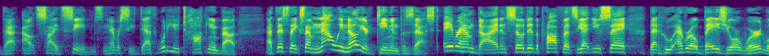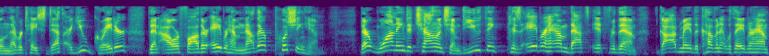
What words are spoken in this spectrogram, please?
that outside seed. Never see death. What are you talking about? At this they exclaim, Now we know you're demon possessed. Abraham died, and so did the prophets, yet you say that whoever obeys your word will never taste death. Are you greater than our father Abraham? Now they're pushing him. They're wanting to challenge him. Do you think, because Abraham, that's it for them. God made the covenant with Abraham.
